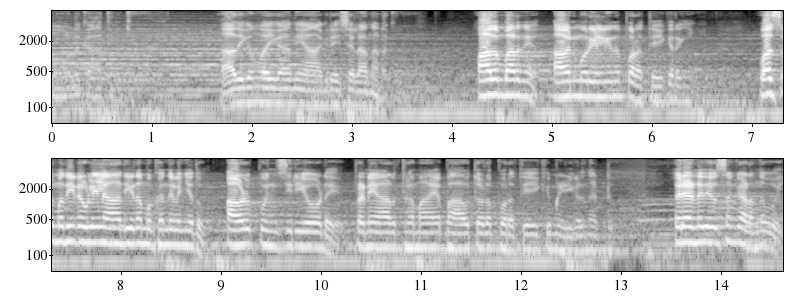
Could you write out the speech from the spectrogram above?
മോൾ കാത്തിരിക്കുക അധികം വൈകാതെ നീ ആഗ്രഹിച്ചെല്ലാം നടക്കും. അതും പറഞ്ഞ് അവൻ മുറിയിൽ നിന്ന് പുറത്തേക്ക് ഇറങ്ങി. വസുമതിയുടെ ഉള്ളിൽ ആദിയുടെ മുഖം തെളിഞ്ഞതും അവൾ പുഞ്ചിരിയോടെ പ്രണയാർദ്രമായ ഭാവത്തോടെ പുറത്തേക്ക് മിഴികൾ നട്ടു. രണ്ട് ദിവസം കടന്നുപോയി.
